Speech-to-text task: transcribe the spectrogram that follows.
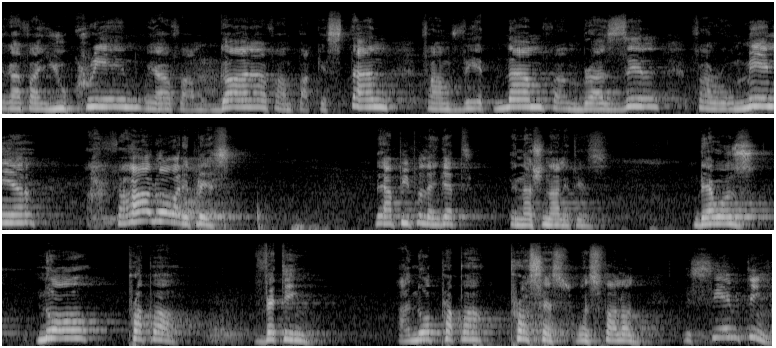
we have from Ukraine, we are from Ghana, from Pakistan, from Vietnam, from Brazil, from Romania, from all over the place. There are people that get the nationalities. There was no proper vetting and no proper process was followed. The same thing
